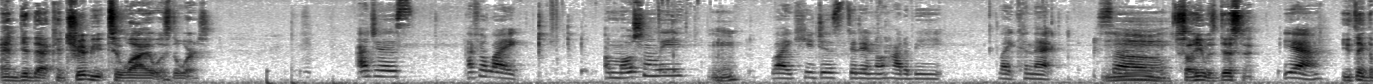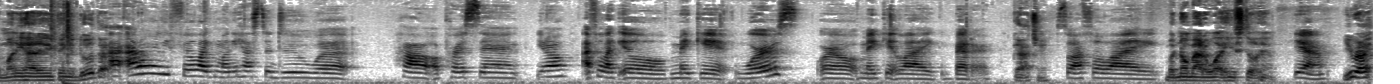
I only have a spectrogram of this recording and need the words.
and did that contribute to why it was the worst? I just I feel like emotionally, Mhm. Like he just didn't know how to be like connect. So Mm, so he was distant. yeah, You think the money had anything to do with that? I, I don't really feel like money has to do with how a person. You know, I feel like it'll make it worse or it'll make it like better. Gotcha. So I feel like But no matter what, he's still him. yeah. You're right.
